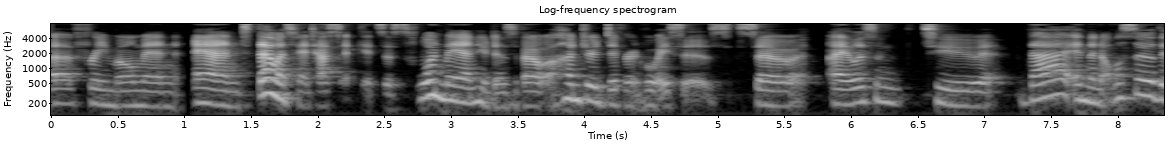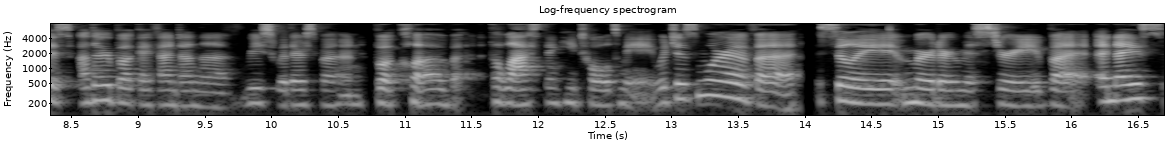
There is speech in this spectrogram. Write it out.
a free moment, and that one's fantastic. It's this one man who does about 100 different voices. So I listened to that, and then also this other book I found on the Reese Witherspoon book club, The Last Thing He Told Me, which is more of a silly murder mystery, but a nice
